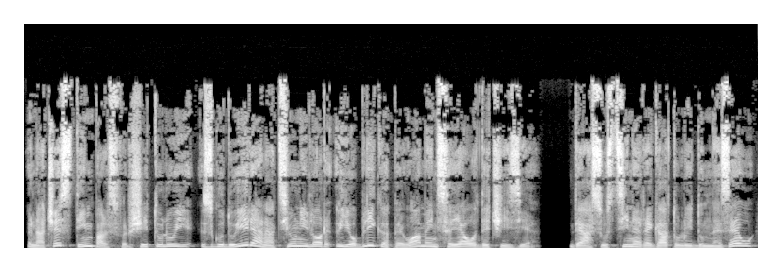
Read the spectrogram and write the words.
În acest timp al sfârșitului, zguduirea națiunilor îi obligă pe oameni să ia o decizie, de a susține regatul lui Dumnezeu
